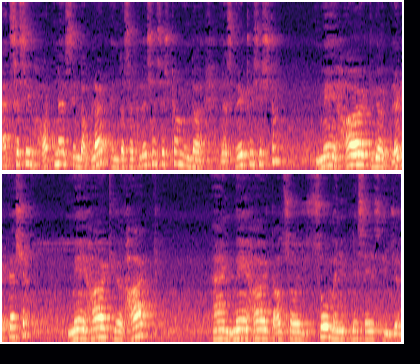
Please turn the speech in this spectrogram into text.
excessive hotness in the blood, in the circulation system, in the respiratory system may hurt your blood pressure, may hurt your heart, and may hurt also so many places in your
